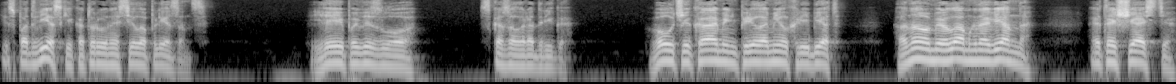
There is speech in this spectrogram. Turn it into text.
из подвески, которую носила Плезанс. «Ей повезло», — сказал Родриго. «Волчий камень переломил хребет. Она умерла мгновенно. Это счастье.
